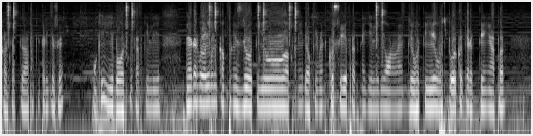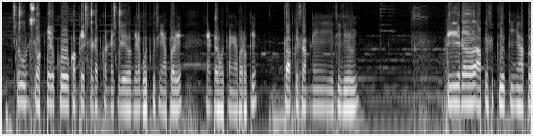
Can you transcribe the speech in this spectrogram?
कर सकते हो आप अपने तरीके से। ओके ये बहुत कुछ आपके लिए। ज़्यादातर बड़ी बड़ी कंपनीज़ जो होती है, वो अपनी डॉक्यूमेंट को सेफ़ रखने के लिए भी ऑनलाइन जो होती है, वो स्टोर करके रखते हैं यहाँ पर। तो उन सॉफ्टवेयर को कंप्लीट सेटअप करने के लिए वगैरह बहुत कुछ यहाँ पर एंटर होता है यहाँ पर ओके तो आपके सामने ये चीज़ें हुई। फिर आप देख सकते हो कि यहाँ पर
